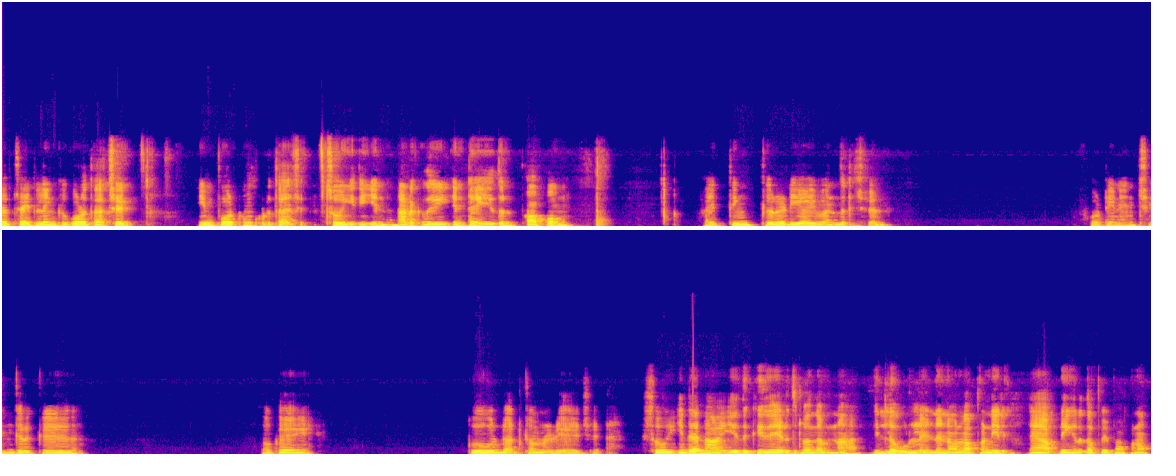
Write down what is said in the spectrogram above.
வெப்சைட் லிங்க் கொடுத்தாச்சு. இம்போர்ட்டும் கொடுத்தாச்சு. ஸோ இது என்ன நடக்குது? என்ன ஏதுன்னு பார்ப்போம். ஐ திங்க் ரெடி ஆகி வந்துடுச்சு. ஃபோர்டீன் இன்ச் இங்கே இருக்குது okay. Google dot com ready ஆயிடுச்சு. ஸோ இதை நான் எதுக்கு இதை எடுத்துகிட்டு வந்தேன் அப்படின்னா இல்லை உள்ளே என்னென்னலாம் பண்ணியிருக்காங்க அப்படிங்கிறத போய் பார்க்கணும்.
